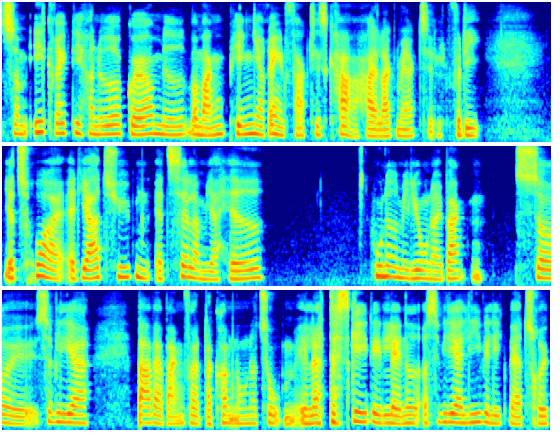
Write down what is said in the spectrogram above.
som ikke rigtig har noget at gøre med, hvor mange penge jeg rent faktisk har, har jeg lagt mærke til. Fordi jeg tror, at jeg er typen, at selvom jeg havde 100 millioner i banken, så, øh, så ville jeg bare være bange for, at der kom nogen og tog dem, eller at der skete et eller andet, og så ville jeg alligevel ikke være tryg.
